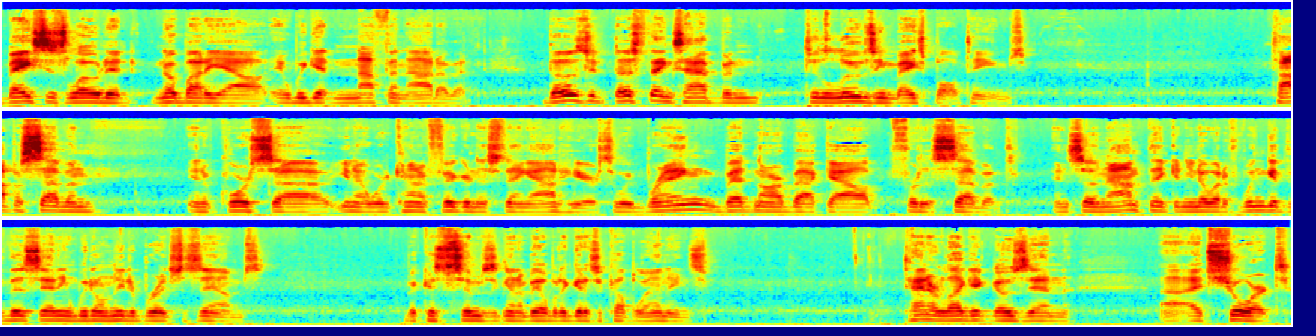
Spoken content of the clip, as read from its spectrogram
bases loaded, nobody out, and we get nothing out of it. Those are, those things happen to losing baseball teams. Top of seven, and of course, uh, you know we're kind of figuring this thing out here. So we bring Bednar back out for the seventh. And so now I'm thinking, you know what, if we can get to this inning, we don't need to bridge to Sims. because Sims is going to be able to get us a couple innings. Tanner Leggett goes in uh, at short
